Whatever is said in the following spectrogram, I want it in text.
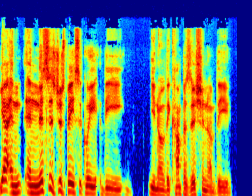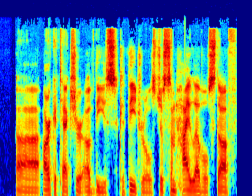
Yeah, and and this is just basically the you know the composition of the uh, architecture of these cathedrals. Just some high level stuff.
